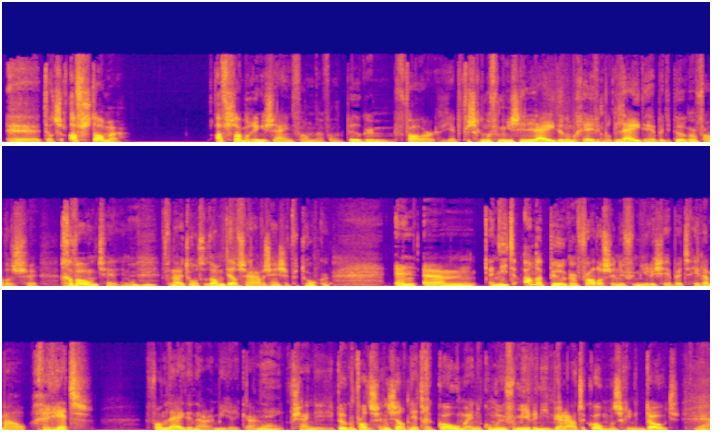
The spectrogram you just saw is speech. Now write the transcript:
eh, dat ze afstammen. Afstammelingen zijn van, eh, van de pilgrimvaller. Je hebt verschillende families in Leiden in de omgeving. Want Leiden hebben de pilgrimvallers eh, gewoond. Hè. En Vanuit Rotterdam, Delfshaven zijn ze vertrokken. En, ehm, en niet alle pilgrimvallers en hun families hebben het helemaal gered van Leiden naar Amerika. Nee. Zijn, die pilgrimvallers zijn zelf net gekomen... en konden hun familie niet meer laten komen, want ze gingen dood. Ja.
